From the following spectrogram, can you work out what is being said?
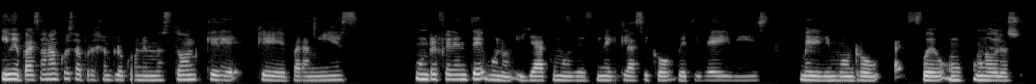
Y me pasa una cosa, por ejemplo, con Emma Stone, que, que para mí es un referente, bueno, y ya como de cine clásico, Betty Davis, Marilyn Monroe, fue un- uno de los,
